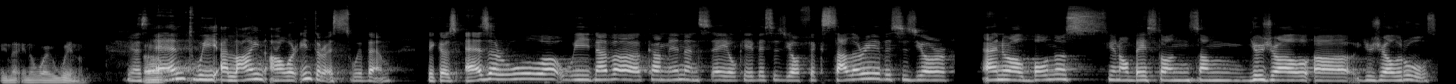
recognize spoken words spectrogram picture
in, a, in a way win. Yes, uh, and we align our interests with them. Because as a rule, we never come in and say, okay, this is your fixed salary, this is your annual bonus, you know, based on some usual, uh, usual rules.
